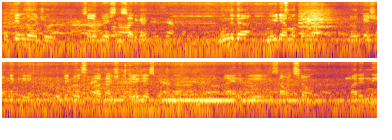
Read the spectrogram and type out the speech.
పుట్టినరోజు సెలబ్రేషన్స్ జరిగాయి. ముందుగా మీడియా ముఖంగా లోకేష్ అన్నకి పుట్టినరోజు శుభాకాంక్షలు తెలియజేసుకుంటున్నాను. ఆయనకి ఈ సంవత్సరం మరిన్ని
